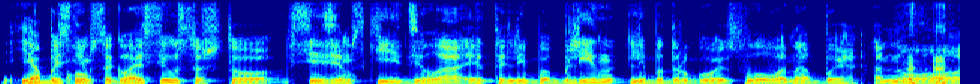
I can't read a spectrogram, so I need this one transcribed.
Я бы с ним согласился, что все земские дела – это либо блин, блин, либо другое слово на «б». Но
